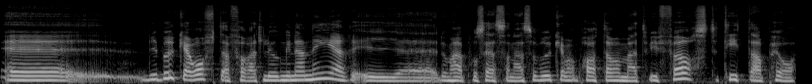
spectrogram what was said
Eh, vi brukar ofta för att lugna ner i eh, de här processerna så brukar man prata om att vi först tittar på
